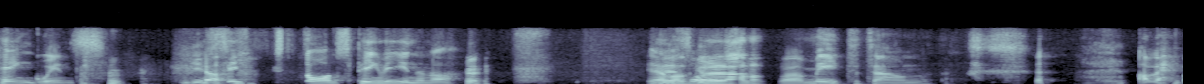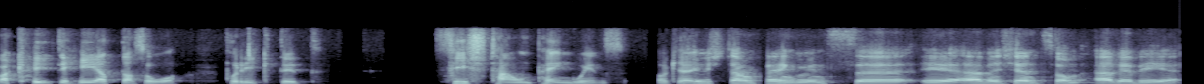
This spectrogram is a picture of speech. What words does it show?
Penguins. ja. Fiskstadspingvinerna. ja, vad skulle det annars vara? Meat Town? ja, man kan ju inte heta så på riktigt. Fishtown Penguins. Okay. Fishtown Penguins eh, är även känt som REV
